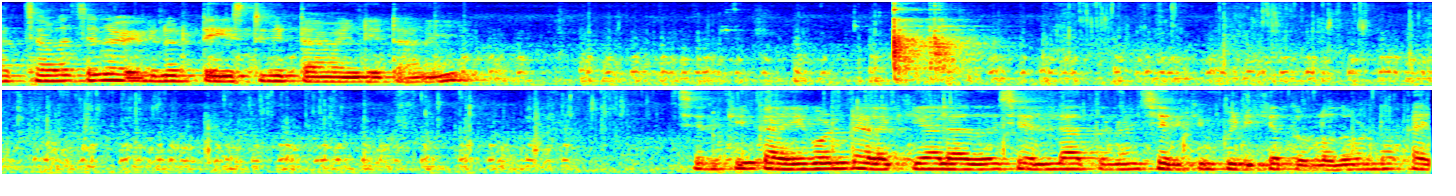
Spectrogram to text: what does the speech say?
പച്ചവെളിച്ചെണ്ണ ഒഴിക്കുന്ന ഒരു ടേസ്റ്റ് കിട്ടാൻ വേണ്ടിയിട്ടാണ്. ശരിക്കും കൈ കൊണ്ട് ഇളക്കിയാൽ അത് എല്ലാത്തിനും ശരിക്കും പിടിക്കത്തുള്ളൂ. അതുകൊണ്ടാണ് കൈ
